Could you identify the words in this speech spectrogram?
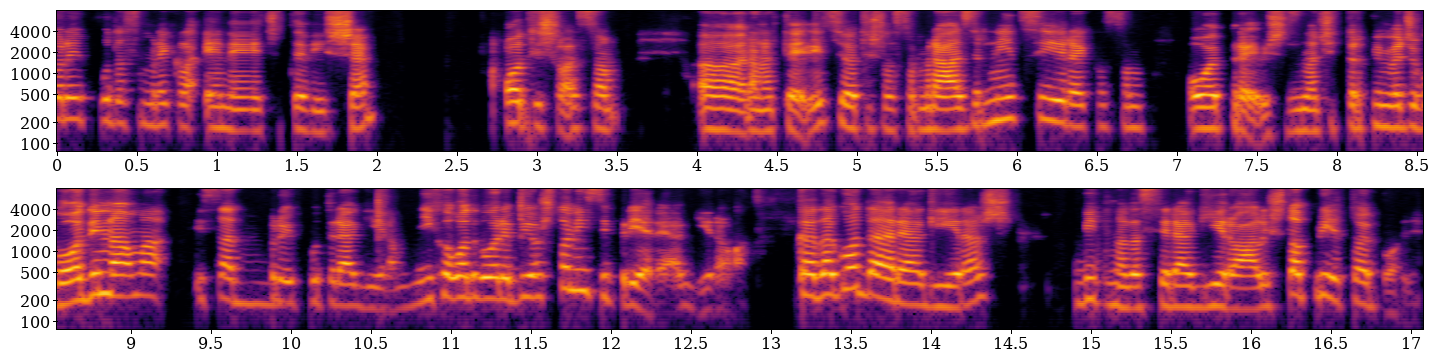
prvi put da sam rekla, e, nećete više otišla sam uh, ravnateljici, otišla sam razrednici i rekla sam ovo je previše, znači trpim već godinama i sad prvi put reagiram. Njihov odgovor je bio što nisi prije reagirala. Kada god da reagiraš, bitno da si reagirao, ali što prije to je bolje.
